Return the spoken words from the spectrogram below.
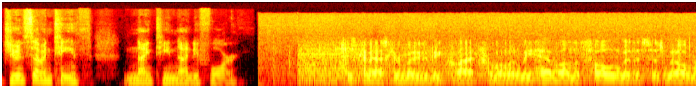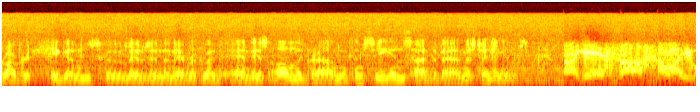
June 17th, 1994. Just going to ask everybody to be quiet for a moment. We have on the phone with us as well Robert Higgins, who lives in the neighborhood and is on the ground and can see inside the van. Mr. Higgins, Uh, yes, uh, how are you?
